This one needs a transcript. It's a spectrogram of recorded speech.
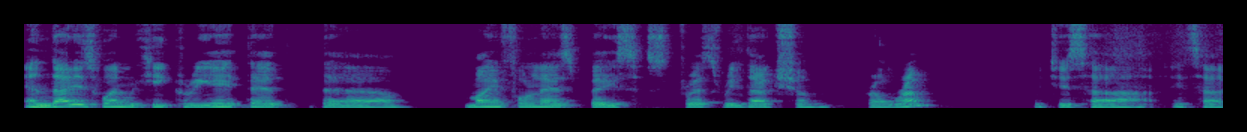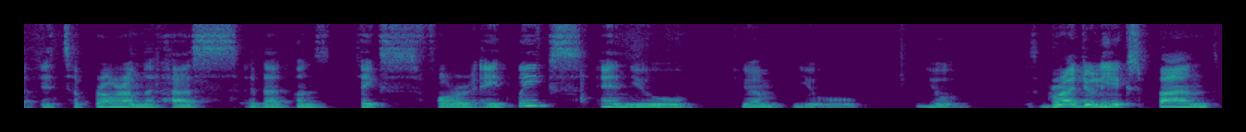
And that is when he created the mindfulness based stress reduction program which is a it's a it's a program that has that takes for eight weeks, and you you um, you you gradually expand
